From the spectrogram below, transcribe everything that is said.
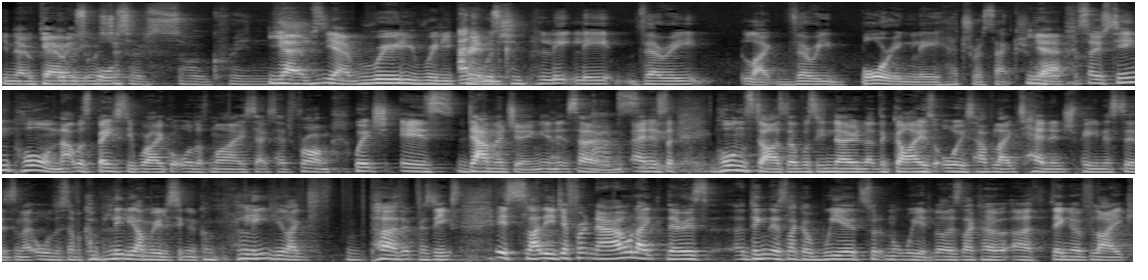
you know, gay. or it was, also just so cringe. yeah, it was yeah, really, really Cringe. and it was completely very like very boringly heterosexual. Yeah. So seeing porn, that was basically where I got all of my sex ed from, which is damaging in its own. And it's like, porn stars are obviously known that the guys always have like 10 inch penises and like all this stuff, completely unrealistic and completely like f- perfect physiques. It's slightly different now. Like there is, I think there's like a weird sort of not weird, but there's like a, a thing of like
